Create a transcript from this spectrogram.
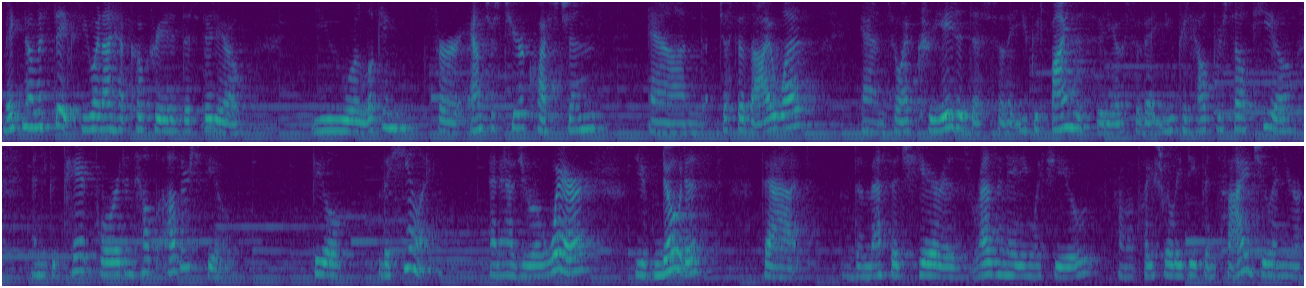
make no mistakes, you and I have co-created this video. You are looking for answers to your questions and just as I was, and so I've created this so that you could find this video so that you could help yourself heal and you could pay it forward and help others feel, feel the healing. And as you're aware, you've noticed that the message here is resonating with you from a place really deep inside you and you're,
